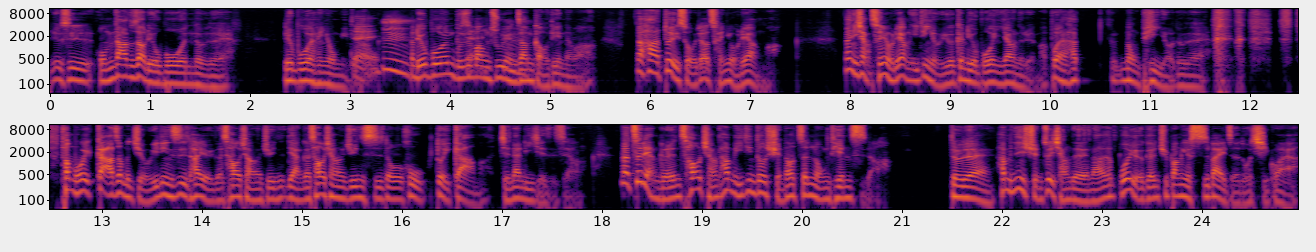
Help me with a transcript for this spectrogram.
就是我们大家都知道刘伯温，对不对？刘伯温很有名嘛，对，嗯，那刘伯温不是帮朱元璋搞定的吗？那他的对手叫陈友谅嘛？那你想陈友谅一定有一个跟刘伯温一样的人嘛？不然他弄屁哦，对不对？他们会尬这么久，一定是他有一个超强的军，两个超强的军师都互对尬嘛？简单理解是这样。那这两个人超强，他们一定都选到真龙天子啊。对不对？他们一定选最强的人啊，不会有一个人去帮一个失败者，多奇怪啊！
